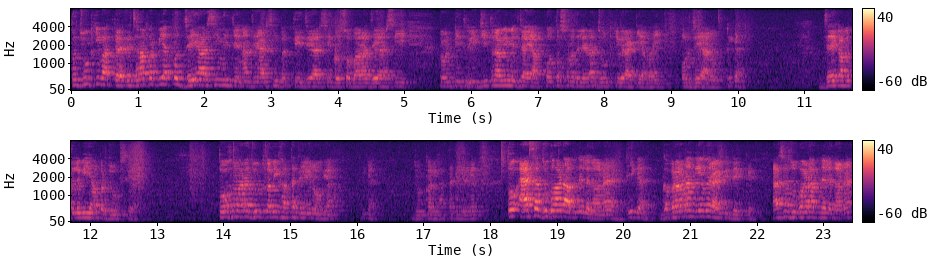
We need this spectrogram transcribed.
तो जूट की बात कर रहे थे। जहाँ पर भी आपको जे आर सी मिल जाए ना जे आर सी बत्तीस जे आर सी दो सौ बारह J R C twenty three जितना भी मिल जाए आपको तो समझ लेना जूट की वैरायटी है भाई और जे आर ओ ठीक है? जे का मतलब ही यहाँ पर जूट से है। तो हमारा जूट का भी खाता क्लियर हो गया ठीक है? जूट का भी खाता क्लियर हो गया। तो ऐसा जुगाड़ आपने लगाना है ठीक है? घबराना नहीं है वेराइटी देख के। ऐसा जुगाड़ आपने लगाना है।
